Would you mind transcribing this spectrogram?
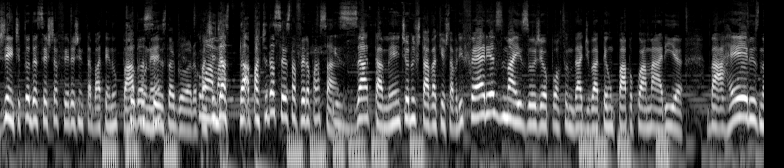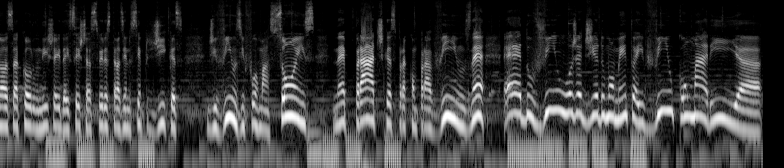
Gente, toda sexta-feira a gente tá batendo papo, toda né? sexta agora. A partir, a, de, a partir da sexta-feira passada. Exatamente. Eu não estava aqui, eu estava de férias, mas hoje é a oportunidade de bater um papo com a Maria Barreiros, nossa colunista aí das sextas-feiras, trazendo sempre dicas de vinhos, informações, né? Práticas para comprar vinhos, né? É do vinho, hoje é dia do momento aí, vinho com Maria.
